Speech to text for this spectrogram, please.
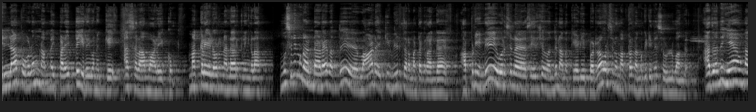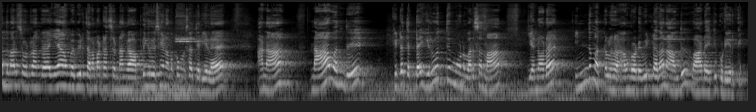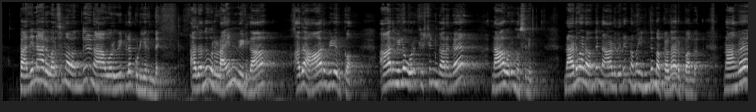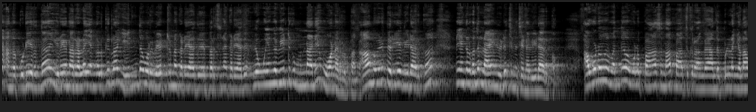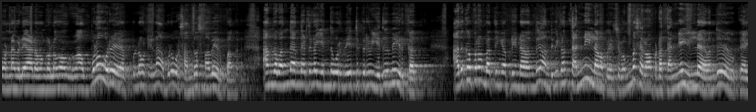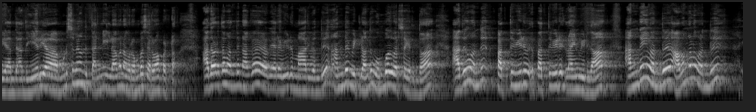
எல்லா புகழும் நம்மை படைத்த இறைவனுக்கே. அஸ்லாம் அலைக்கும். மக்களே எல்லோரும் நல்லா இருக்கிறீங்களா? முஸ்லீம்கள்னால வந்து வாடகைக்கு வீடு தர மாட்டேங்கிறாங்க. அப்படின்னு ஒரு சில செய்திகள் வந்து நம்ம கேள்விப்படுறோம். ஒரு சில மக்கள் நம்மக்கிட்டேயுமே சொல்லுவாங்க. அது வந்து ஏன் அவங்க அந்த மாதிரி சொல்கிறாங்க ஏன் அவங்க வீடு தரமாட்டேன்னு சொன்னாங்க? அப்படிங்கிற விஷயம் நமக்கு முழுசாக தெரியலை. ஆனால் நான் வந்து கிட்டத்தட்ட இருபத்தி மூணு வருஷமாக என்னோட இந்து மக்கள் அவங்களோட வீட்டில் தான் நான் வந்து வாடகைக்கு குடியிருக்கேன். பதினாறு வருஷமாக வந்து நான் ஒரு வீட்டில் குடியிருந்தேன். அது வந்து ஒரு லைன் வீடு தான். அது ஆறு வீடு இருக்கும். ஆறு வீடில் ஒரு கிறிஸ்டின்காரங்க நான் ஒரு முஸ்லீம். நடுவில் வந்து நாலு பேர் நம்ம இந்து மக்கள் தான் இருப்பாங்க. நாங்கள் அங்கே குடியிருந்தோம் இறைவனரெல்லாம் எங்களுக்குலாம் எந்த ஒரு வேற்றுமை கிடையாது பிரச்சனை கிடையாது. எங்கள் வீட்டுக்கு முன்னாடி ஓனர் இருப்பாங்க. அவங்க வீடு பெரிய வீடாக இருக்கும். எங்களுக்கு வந்து லைன் வீடு சின்ன சின்ன வீடாக இருக்கும். அவ்வளோ வந்து அவ்வளோ பாசமாக பார்த்துக்குறாங்க அந்த பிள்ளைங்கெல்லாம் ஒன்றா விளையாடவங்களும் அவ்வளோ ஒரு பிள்ளை அவ்வளோ ஒரு சந்தோஷமாகவே இருப்பாங்க. அங்கே வந்து அந்த இடத்துல எந்த ஒரு வேற்று பிரிவு எதுவுமே இருக்காது. அதுக்கப்புறம் பார்த்தீங்க அப்படின்னா வந்து அந்த வீட்டில் வந்து தண்ணி இல்லாமல் போயிடுச்சு ரொம்ப சிரமப்பட்டோம் தண்ணியே இல்லை. வந்து க- அந்த அந்த ஏரியா முழுசுமே வந்து தண்ணி இல்லாமல் நாங்கள் ரொம்ப சிரமப்பட்டோம். அதோட தான் வந்து நாங்கள் வேறு வீடு மாறி வந்து அந்த வீட்டில் வந்து ஒம்பது வருஷம் இருந்தோம். அதுவும் வந்து பத்து வீடு பத்து வீடு லைன் வீடு தான். அங்கேயும் வந்து அவங்களும் வந்து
